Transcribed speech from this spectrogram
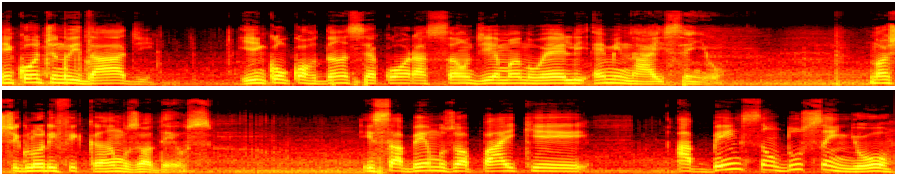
em continuidade e em concordância com a oração de Emanuele Eminai, Senhor. Nós te glorificamos, ó Deus e sabemos, ó Pai, que a bênção do Senhor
